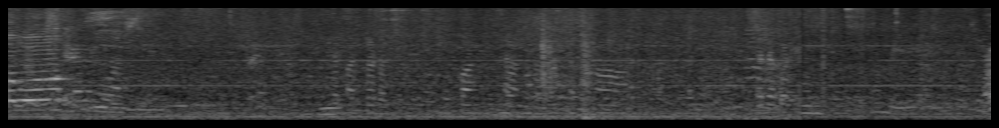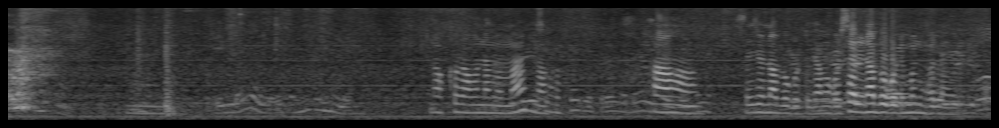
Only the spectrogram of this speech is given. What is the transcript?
ଆଉ ବାବୁ పట్టడు ନଖ କାମ ନା ମାମା ନଖ ହଁ ହଁ ସେ ଯେଉଁ ନବକୋଟି କାମ କର ସରି ନବକୋଟି ମନେ ଭଲ ଲାଗୁଛି ହଁ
